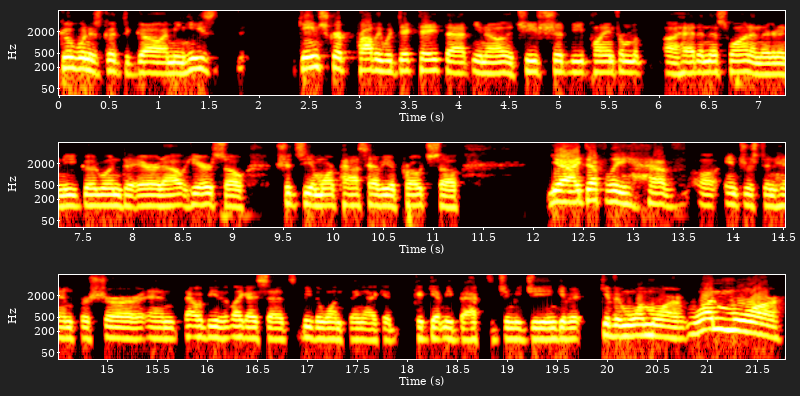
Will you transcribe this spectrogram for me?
Goodwin is good to go, I mean he's game script probably would dictate that you know the Chiefs should be playing from ahead in this one, and they're going to need Goodwin to air it out here. So should see a more pass heavy approach. So yeah, I definitely have uh, interest in him for sure, and that would be like I said, it's be the one thing I could could get me back to Jimmy G and give it give him one more one more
